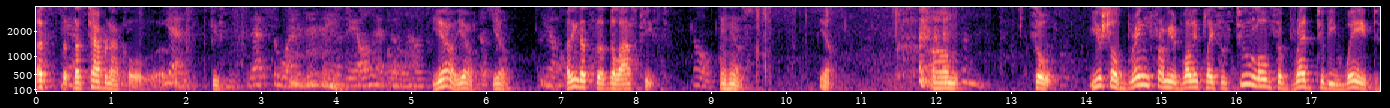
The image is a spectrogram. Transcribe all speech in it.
you. That's Yeah. that's tabernacle uh, Yes. feast. That's the one. They, they all have little houses. Yeah, yeah, yeah. Yeah. I think that's the the last feast. Oh, hmm Yeah. Um, so you shall bring from your dwelling places two loaves of bread to be waved,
